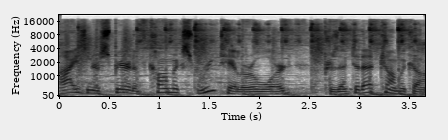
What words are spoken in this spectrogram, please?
Eisner Spirit of Comics Retailer Award presented at Comic Con.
